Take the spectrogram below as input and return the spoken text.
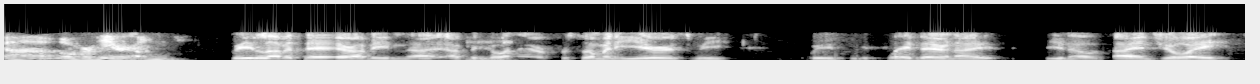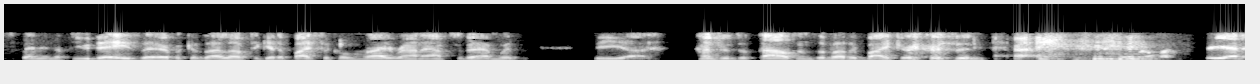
uh, over here. And we love it there. I mean, I, I've been yeah. going there for so many years. We, we we played there, and I, you know, I enjoy spending a few days there because I love to get a bicycle and ride around Amsterdam with the uh, hundreds of thousands of other bikers and and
